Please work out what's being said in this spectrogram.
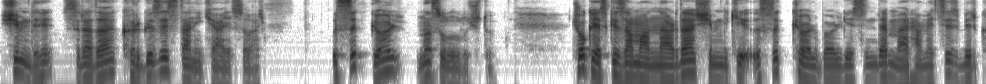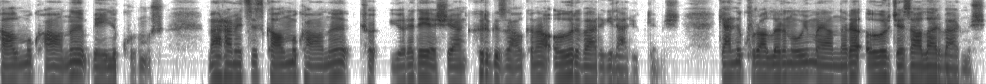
Şimdi sırada Kırgızistan hikayesi var. Isık Göl nasıl oluştu? Çok eski zamanlarda şimdiki Isık Köl bölgesinde merhametsiz bir Kalmuk Hanı beylik kurmuş. Merhametsiz Kalmuk Hanı yörede yaşayan Kırgız halkına ağır vergiler yüklemiş. Kendi kurallarına uymayanlara ağır cezalar vermiş.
